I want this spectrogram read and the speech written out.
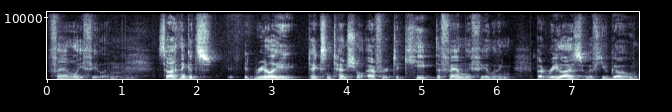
family feeling. Mm-hmm. So I think it's it really takes intentional effort to keep the family feeling, but realize if you go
